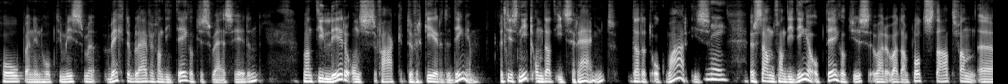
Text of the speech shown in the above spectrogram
Hope en in optimisme weg te blijven van die tegeltjeswijsheden. Want die leren ons vaak de verkeerde dingen. Het is niet omdat iets rijmt dat het ook waar is. Nee. Er staan van die dingen op tegeltjes waar, waar dan plots staat van... eh,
